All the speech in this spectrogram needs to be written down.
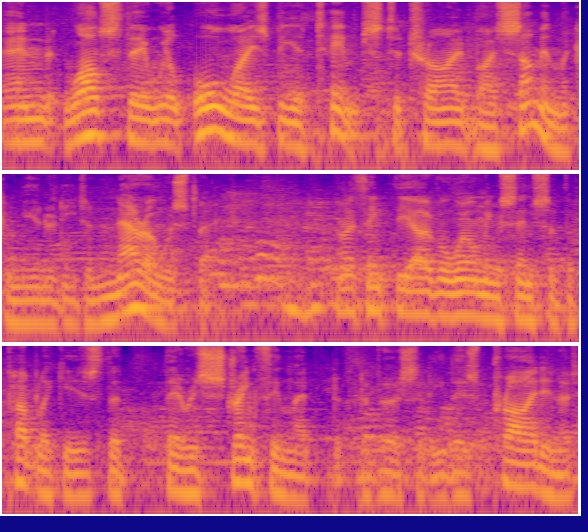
And whilst there will always be attempts to try by some in the community to narrow us back, I think the overwhelming sense of the public is that there is strength in that diversity, there's pride in it.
